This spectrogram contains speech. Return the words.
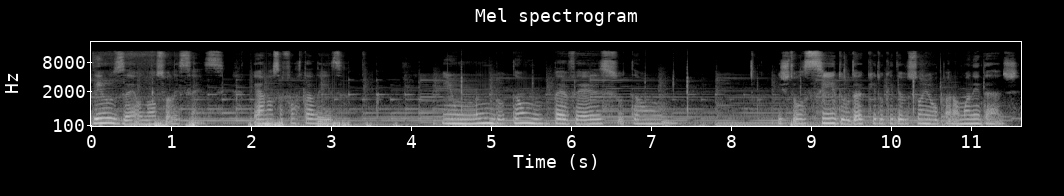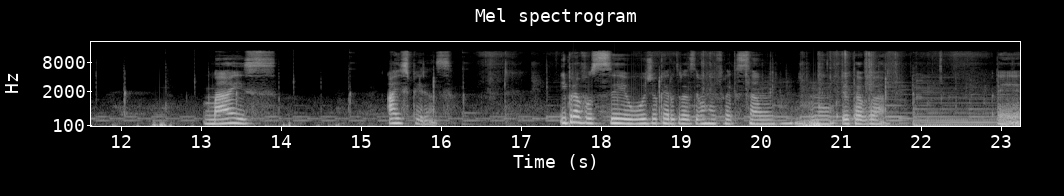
Deus é o nosso alicerce, é a nossa fortaleza. Em um mundo tão perverso, tão distorcido daquilo que Deus sonhou para a humanidade. Mas há esperança. E para você, hoje eu quero trazer uma reflexão. No, eu estava é,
